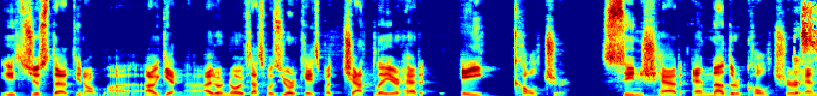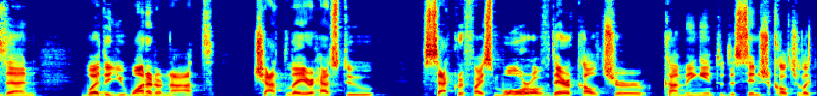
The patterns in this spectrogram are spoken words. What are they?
It's just that you know, uh, again, I don't know if that was your case, but Chatlayer had a culture, Sinch had another culture, Yes. and then whether you want it or not, Chatlayer has to sacrifice more of their culture coming into the Sinch culture. Like,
